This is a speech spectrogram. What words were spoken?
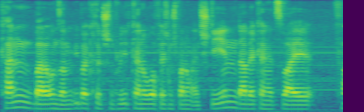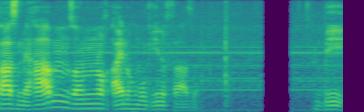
kann bei unserem überkritischen Fluid keine Oberflächenspannung entstehen, da wir keine zwei Phasen mehr haben, sondern nur noch eine homogene Phase. B.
